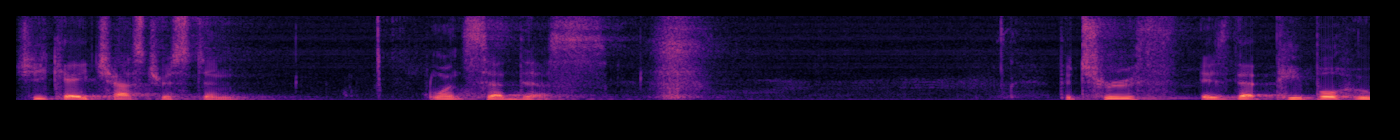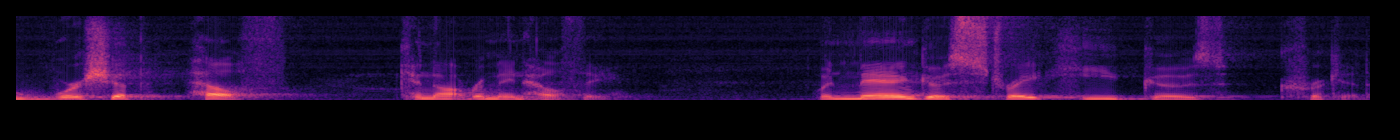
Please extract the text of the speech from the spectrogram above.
G.K. Chesterton once said this The truth is that people who worship health cannot remain healthy. When man goes straight, he goes crooked.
